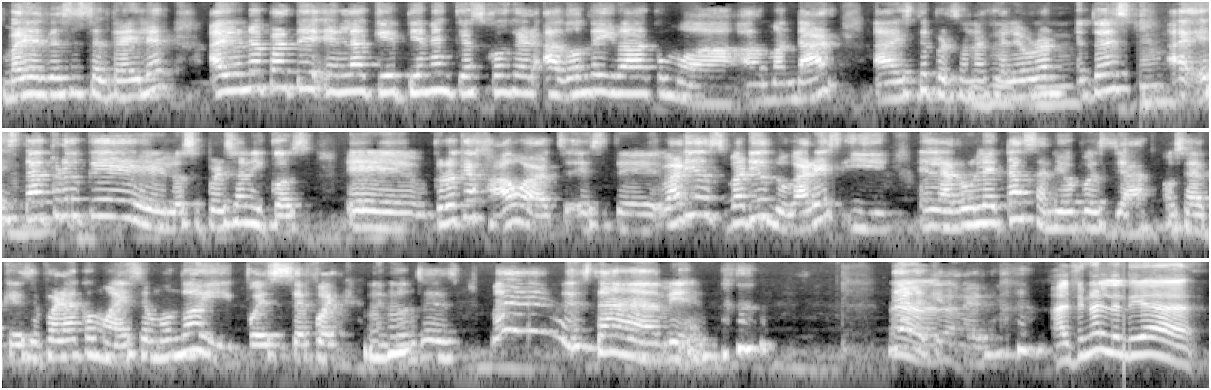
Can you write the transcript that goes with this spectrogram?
varias veces el tráiler, hay una parte en la que tienen que escoger a dónde iba como a, mandar a este personaje, LeBron. Entonces, está creo que los supersónicos, eh, creo que Howard, este, varios, varios lugares y en la ruleta salió pues ya, o sea, que se fuera como a ese mundo y pues se fue. Entonces, está bien. al final del día,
